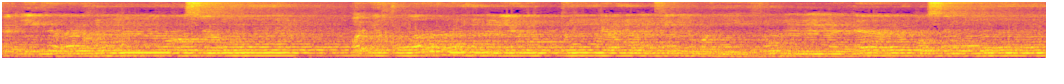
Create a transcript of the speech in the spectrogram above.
فإذا هم مبصرون وإخوانهم يمدونهم في الغي ثم لا يبصرون.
